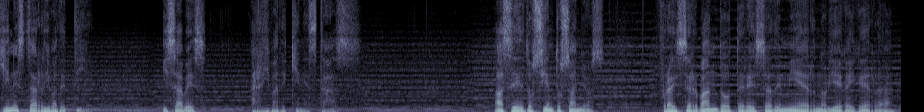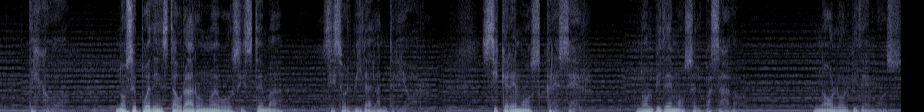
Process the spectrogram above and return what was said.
quién está arriba de ti y sabes arriba de quién estás. Hace 200 años, Fray Servando Teresa de Mier, Noriega y Guerra dijo, no se puede instaurar un nuevo sistema si se olvida el anterior. Si queremos crecer, no olvidemos el pasado. No lo olvidemos.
